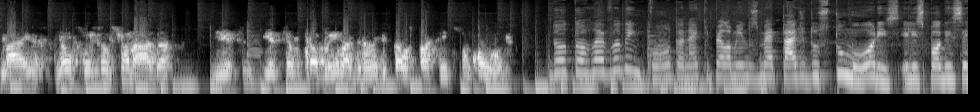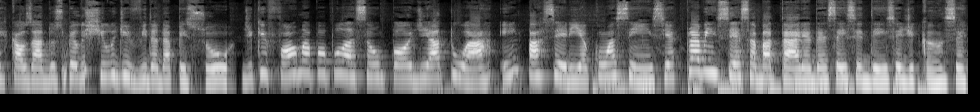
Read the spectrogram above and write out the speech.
mas não foi sancionada. E esse, esse é um problema grande para os pacientes oncológicos. Doutor, levando em conta, né, que pelo menos metade dos tumores, eles podem ser causados pelo estilo de vida da pessoa, de que forma a população pode atuar em parceria com a ciência para vencer essa batalha dessa incidência de câncer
